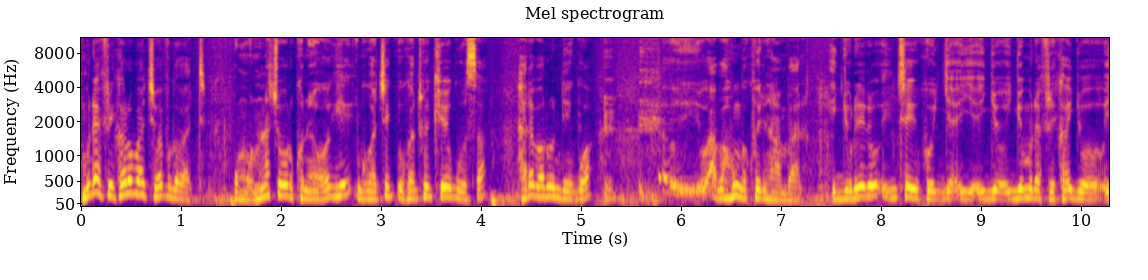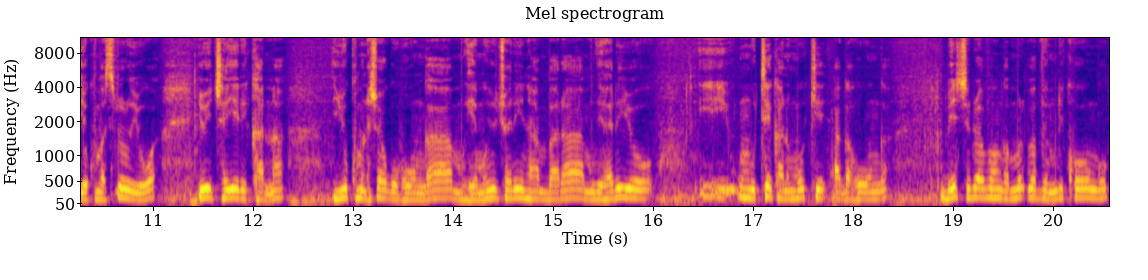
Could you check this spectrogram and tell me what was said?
muri Afrika ro bace bavuga bati umuntu ntashobora kunera ngo gace kiwe gusa hari abarundirwa abahunga kubera intambara iryo rero itegeko ryo muri afurika yo ku yuwa iyo yicaye yerekana yuko umuntu ashobora guhunga mu gihe mu bice hari intambara mu gihe hariyo umutekano muke agahunga benshi rero bavuye muri congo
